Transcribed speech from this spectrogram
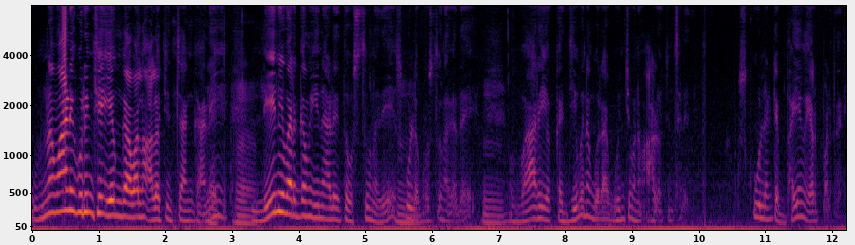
ఉన్నవాని గురించి ఏం కావాలో ఆలోచించాం కానీ Hmm. లేని వర్గం ఈనాడైతే వస్తున్నది స్కూళ్ళకి వస్తున్నది కదా మ్మ్. వారి యొక్క జీవనం కూడా గురించి మనం ఆలోచించలేదు స్కూల్ అంటే భయం ఏర్పడుతుంది.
